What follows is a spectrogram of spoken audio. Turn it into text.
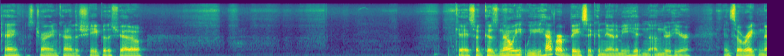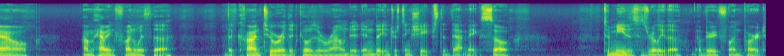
Okay, just trying kind of the shape of the shadow. Okay, so because now we, we have our basic anatomy hidden under here. And so right now, I'm having fun with the, the contour that goes around it and the interesting shapes that that makes. So to me, this is really the a very fun part.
